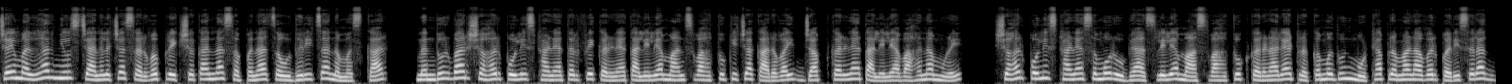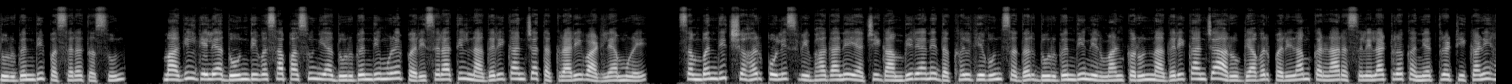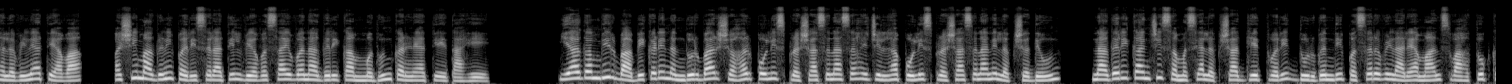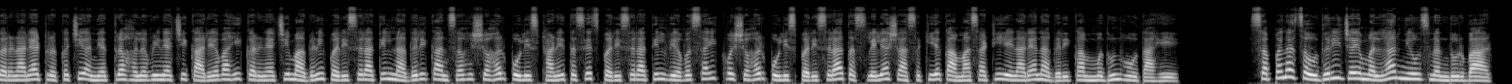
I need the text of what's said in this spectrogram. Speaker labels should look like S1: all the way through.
S1: जय Malhar news चॅनलच्या सर्व प्रेक्षकांना सपना चौधरीचा नमस्कार. नंदुरबार शहर पोलीस ठाण्यातर्फे करण्यात आलेल्या मांस वाहतुकीच्या कारवाईत जप्त करण्यात आलेल्या वाहनामुळे शहर पोलीस ठाण्यासमोर उभ्या असलेल्या मांस वाहतूक करणाऱ्या ट्रकमधून मोठ्या प्रमाणावर परिसरात दुर्गंधी पसरत असून मागील गेल्या दोन दिवसापासून या दुर्गंधीमुळे परिसरातील नागरिकांच्या तक्रारी वाढल्यामुळे संबंधित शहर पोलीस विभागाने याची गांभीर्याने दखल घेऊन सदर दुर्गंधी निर्माण करून नागरिकांच्या आरोग्यावर परिणाम करणार असलेला ट्रक अन्यत्र ठिकाणी हलविण्यात यावा अशी मागणी परिसरातील व्यवसाय व नागरिकांमधून करण्यात येत आहे. या गंभीर बाबीकडे नंदुरबार शहर पोलीस प्रशासनासह जिल्हा पोलीस प्रशासनाने लक्ष देऊन नागरिकांची समस्या लक्षात घेत त्वरित दुर्गंधी पसरविणाऱ्या मांस वाहतूक करणाऱ्या ट्रकची अन्यत्र हलविण्याची कार्यवाही करण्याची मागणी परिसरातील नागरिकांसह शहर पोलीस ठाणे तसेच परिसरातील व्यावसायिक व शहर पोलीस परिसरात असलेल्या शासकीय कामासाठी येणाऱ्या नागरिकांमधून होत आहे. सपना चौधरी जय मल्हार न्यूज नंदुरबार.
